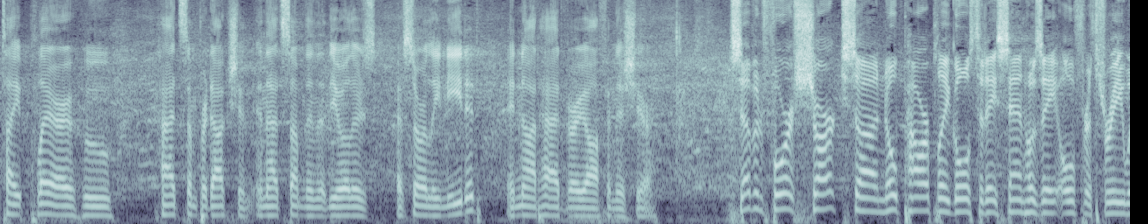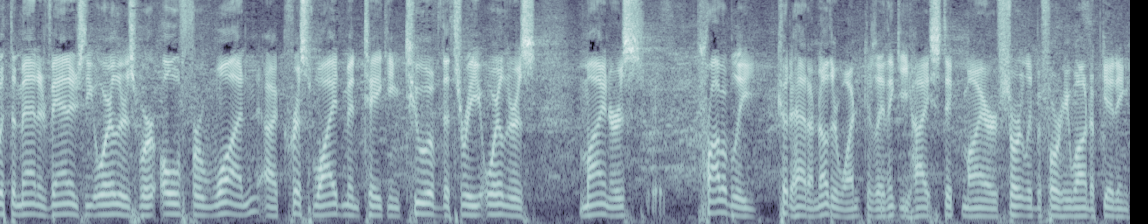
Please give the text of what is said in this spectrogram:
type player who had some production, and that's something that the Oilers have sorely needed and not had very often this year. 7 4 Sharks, uh, no power play goals today. San Jose 0 for 3 with the man advantage. The Oilers were 0 for 1. Uh, Chris Wideman taking two of the three Oilers minors. Probably could have had another one because I think he high sticked Meier shortly before he wound up getting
